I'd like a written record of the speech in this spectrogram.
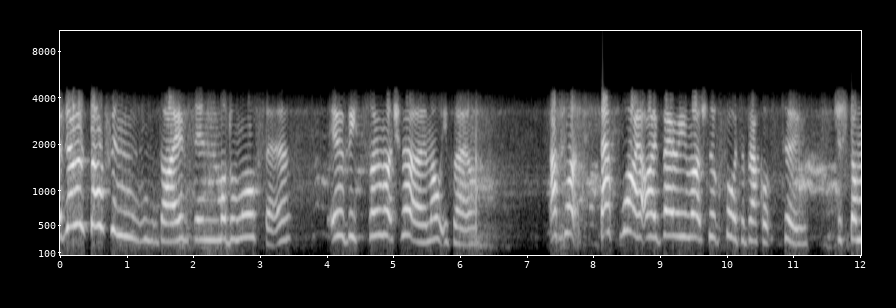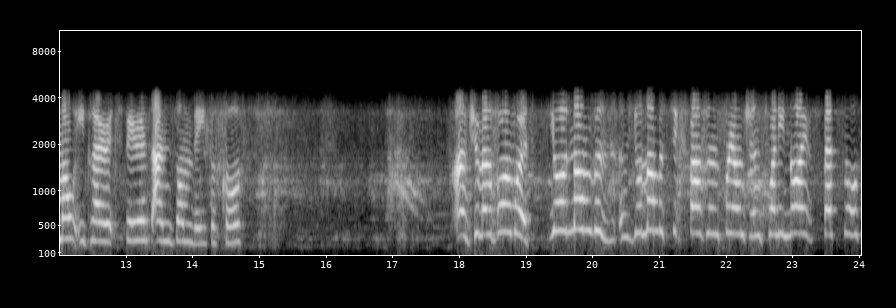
If there was dolphin dives in Modern Warfare, it would be so much better in multiplayer. That's what. That's why I very much look forward to Black Ops 2. Just the multiplayer experience and zombies, of course. I'm True Metal Borehamwood. Your numbers, your number six thousand three hundred and twenty ninth best source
